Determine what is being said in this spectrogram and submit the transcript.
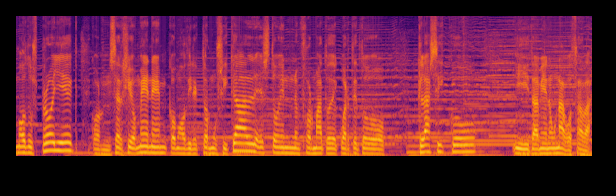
Modus Project con Sergio Menem como director musical, esto en formato de cuarteto clásico y también una gozada.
